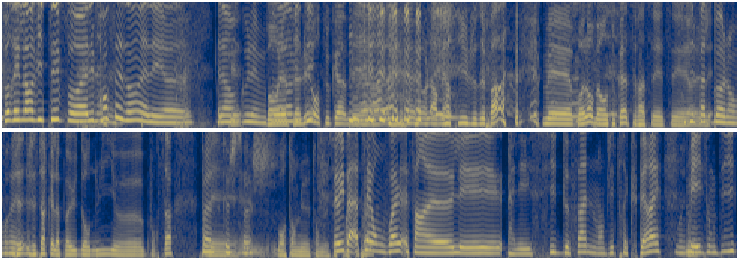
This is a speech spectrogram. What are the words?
Faudrait l'inviter pour. Elle est française, hein. Elle est. euh, Elle Ok. Angoulême. Bon, on la salue en tout cas, mais euh, on la remercie, je sais pas. Mais bon, non, mais en tout cas, c'est. enfin, c'est- c'est, C'était euh, pas de bol en vrai. J'espère qu'elle a pas eu d'ennui euh, pour ça. Pas à mais- ce que je sache. Bon, tant mieux, tant mieux. oui, bah après on voit, enfin euh, les, bah, les sites de fans ont envie de se récupérer, Ouais. mais ils ont dit.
